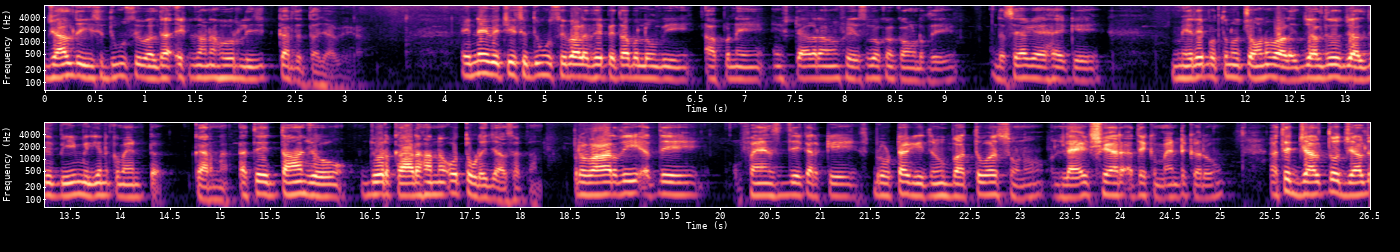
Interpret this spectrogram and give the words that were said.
ਜਲਦ ਹੀ ਸਿੱਧੂ ਮੂਸੇਵਾਲੇ ਦਾ ਇੱਕ ਗਾਣਾ ਹੋਰ ਰਿਲੀਜ਼ ਕਰ ਦਿੱਤਾ ਜਾਵੇਗਾ। ਇੰਨੇ ਵਿੱਚ ਹੀ ਸਿੱਧੂ ਮੂਸੇਵਾਲੇ ਦੇ ਪਿਤਾ ਵੱਲੋਂ ਵੀ ਆਪਣੇ ਇੰਸਟਾਗ੍ਰam ਫੇਸਬੁੱਕ ਅਕਾਊਂਟ ਤੇ ਦੱਸਿਆ ਗਿਆ ਹੈ ਕਿ ਮੇਰੇ ਪੁੱਤ ਨੂੰ ਚਾਹਣ ਵਾਲੇ ਜਲਦੀ ਤੋਂ ਜਲਦੀ 20 ਮਿਲੀਅਨ ਕਮੈਂਟ ਕਰਨ ਅਤੇ ਤਾਂ ਜੋ ਜੋ ਰਿਕਾਰਡ ਹਨ ਉਹ ਤੋੜੇ ਜਾ ਸਕਣ। ਪਰਿਵਾਰ ਦੀ ਅਤੇ ਫੈਨਸ ਦੇ ਕਰਕੇ ਸਪਰੋਟਾ ਗੀਤ ਨੂੰ ਵੱਧ ਤੋਂ ਵੱਧ ਸੁਣੋ, ਲਾਈਕ, ਸ਼ੇਅਰ ਅਤੇ ਕਮੈਂਟ ਕਰੋ ਅਤੇ ਜਲਦ ਤੋਂ ਜਲਦ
